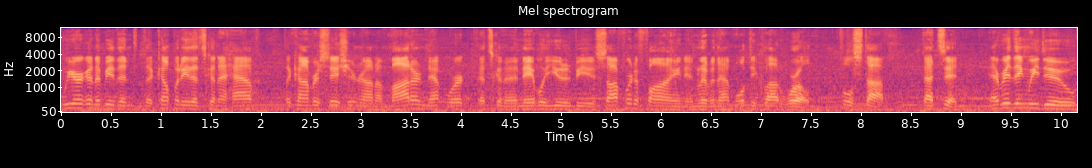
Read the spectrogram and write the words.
we are going to be the, the company that's going to have the conversation around a modern network that's going to enable you to be software defined and live in that multi-cloud world, full stop. That's it. Everything we do,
